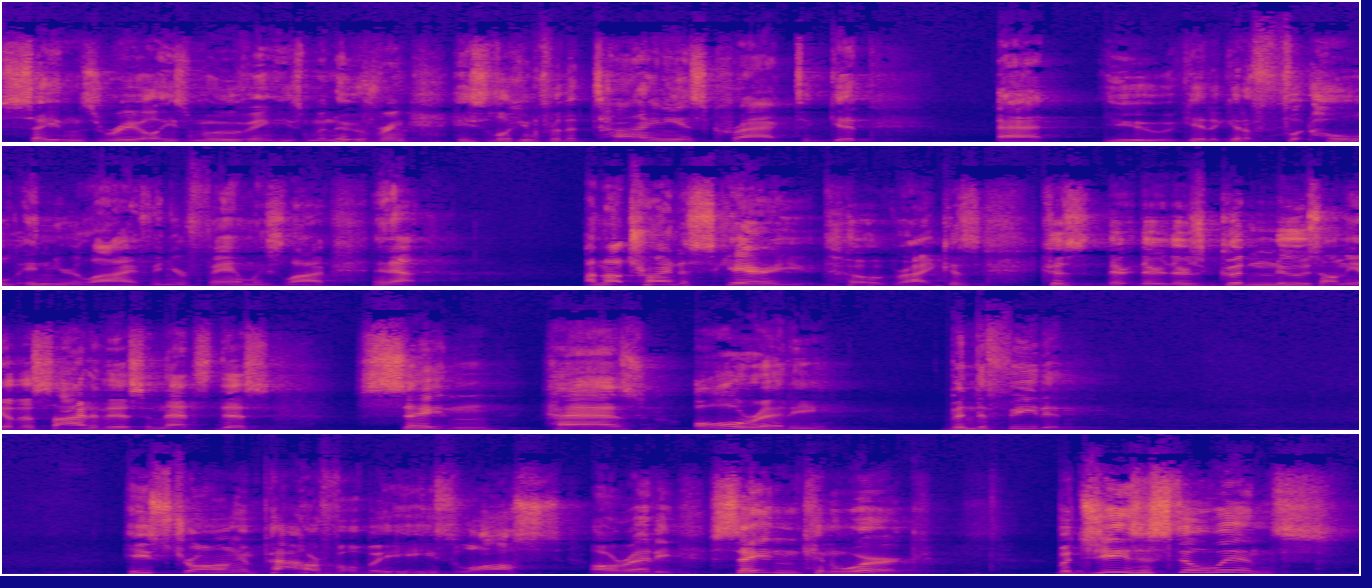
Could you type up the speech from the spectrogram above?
Satan's real. He's moving, he's maneuvering, he's looking for the tiniest crack to get at you, get, get a foothold in your life, in your family's life. And now, I'm not trying to scare you, though, right? Because there, there, there's good news on the other side of this, and that's this Satan has already been defeated. He's strong and powerful, but he's lost already. Satan can work, but Jesus still wins.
